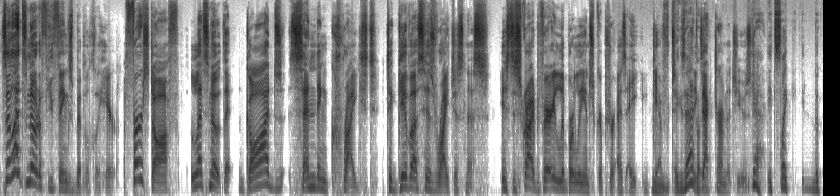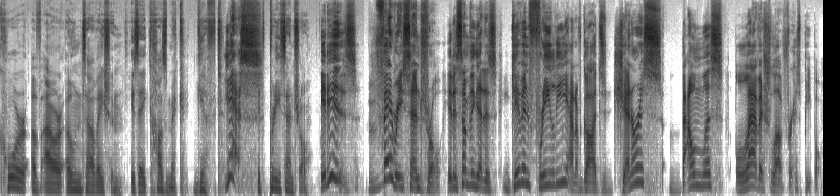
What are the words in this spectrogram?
so let's note a few things biblically here. First off, let's note that God's sending Christ to give us His righteousness is described very liberally in Scripture as a gift. Hmm, exactly. Exact term that's used. yeah, it's like the core of our own salvation is a cosmic gift. Yes. It's pretty central. It is very central. It is something that is given freely out of God's generous, boundless, lavish love for his people.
